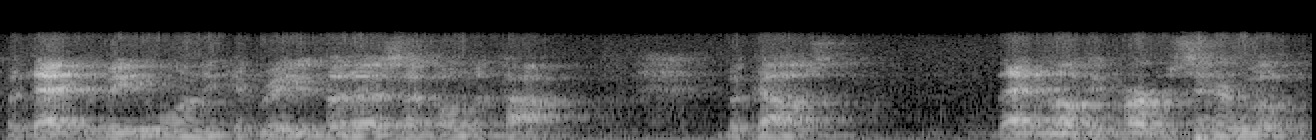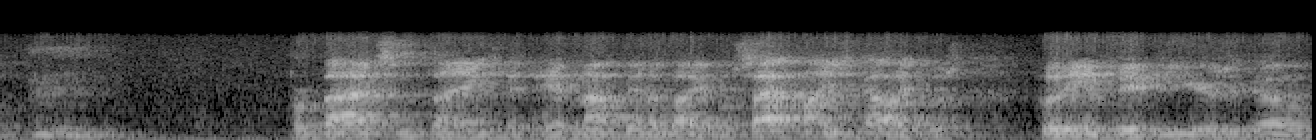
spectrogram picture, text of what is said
but that could be the one that could really put us up on the top. Because that multi-purpose center will provide some things that have not been available. South Plains College was put in fifty years ago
